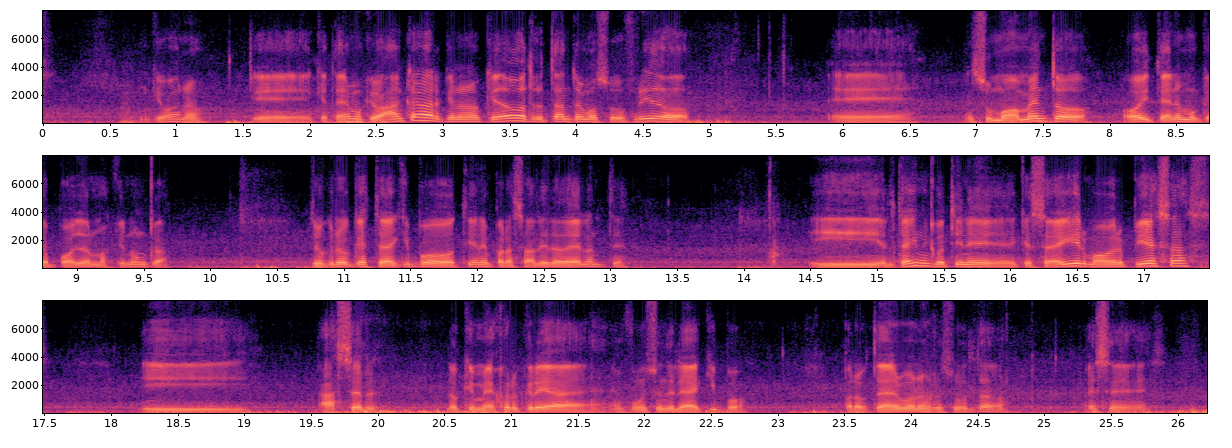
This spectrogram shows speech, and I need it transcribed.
y que bueno, que, que tenemos que bancar, que no nos queda otro, tanto hemos sufrido eh, en su momento, hoy tenemos que apoyar más que nunca. yo creo que este equipo tiene para salir adelante. Y el técnico tiene que seguir, mover piezas y hacer lo que mejor crea en función del equipo para obtener buenos resultados. Ese,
